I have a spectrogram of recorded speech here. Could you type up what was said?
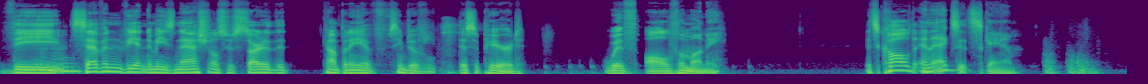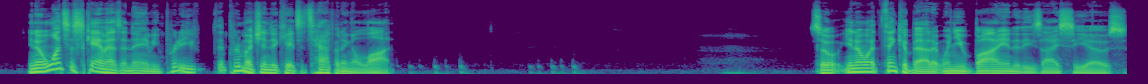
The hmm. seven Vietnamese nationals who started the company have seemed to have disappeared with all the money. It's called an exit scam. You know, once a scam has a name, you pretty that pretty much indicates it's happening a lot. So, you know what? Think about it when you buy into these ICOs.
